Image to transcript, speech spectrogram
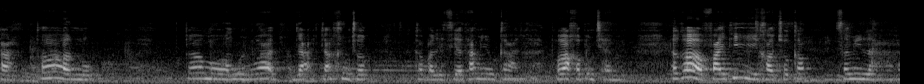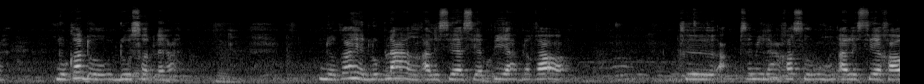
ค่ะ ก็หนูก็มองว่าอยากจะขึ้นชก กับมาเลเซียถ้ามีโอกาสค่ะ เพราะว่าเขาเป็นแชมป์แล้วก็ไฟที่เขาชกกับซามิลาค่ะ หนูก็ดูดูสดเลยค่ะ หนูก็เห็นรูปร่างอาเลเซียเสียเปรียบ แล้วก็ คือซามิลาเขาสูงอาเลเซียเขา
